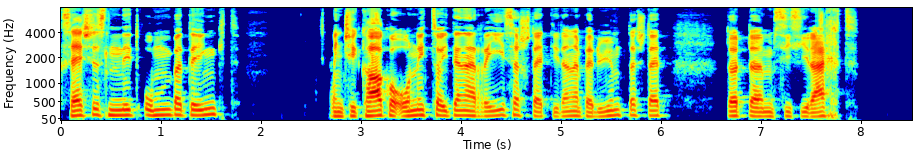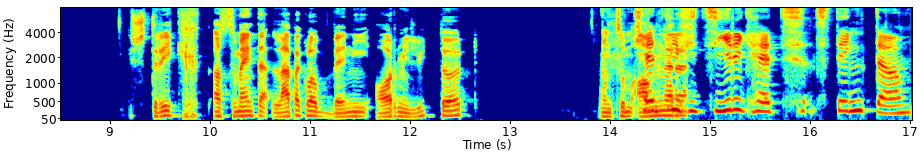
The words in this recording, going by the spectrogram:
siehst es nicht unbedingt. in Chicago auch nicht so in diesen Riesenstädten, in diesen berühmten Städten. Dort ähm, sind sie recht strikt. Also zum einen leben, glaube ich, wenig arme Leute dort. Und zum anderen... Gentrifizierung hat das Ding da.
